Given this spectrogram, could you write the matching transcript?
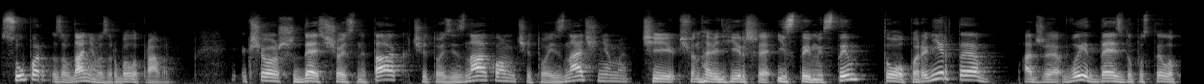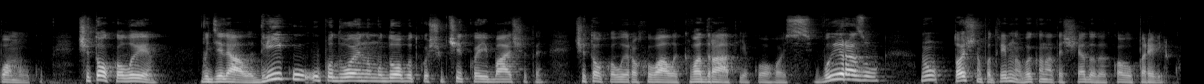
супер, завдання ви зробили правильно. Якщо ж десь щось не так, чи то зі знаком, чи то із значеннями, чи що навіть гірше і з тим, і з тим, то перевірте, адже ви десь допустили помилку. Чи то коли виділяли двійку у подвоєному добутку, щоб чітко її бачити, чи то коли рахували квадрат якогось виразу, ну точно потрібно виконати ще додаткову перевірку.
